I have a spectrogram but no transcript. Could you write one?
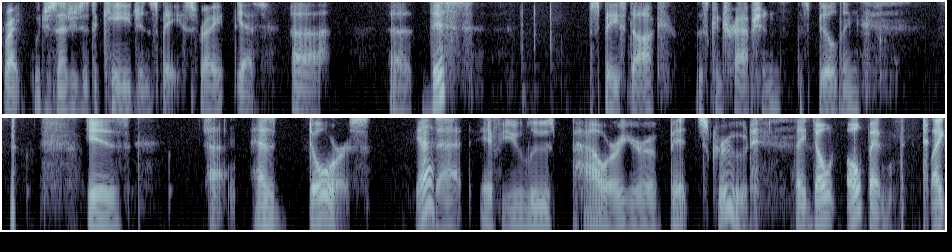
right, which essentially is essentially just a cage in space, right? yes, uh, uh, this space dock, this contraption, this building, is uh, has doors yes, that if you lose power, you're a bit screwed. they don't open. Like,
